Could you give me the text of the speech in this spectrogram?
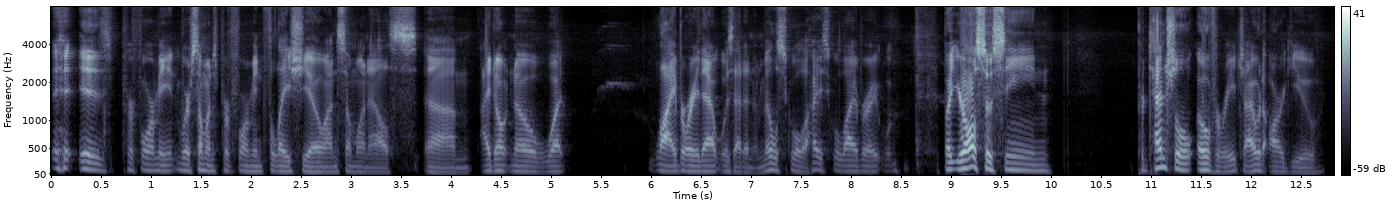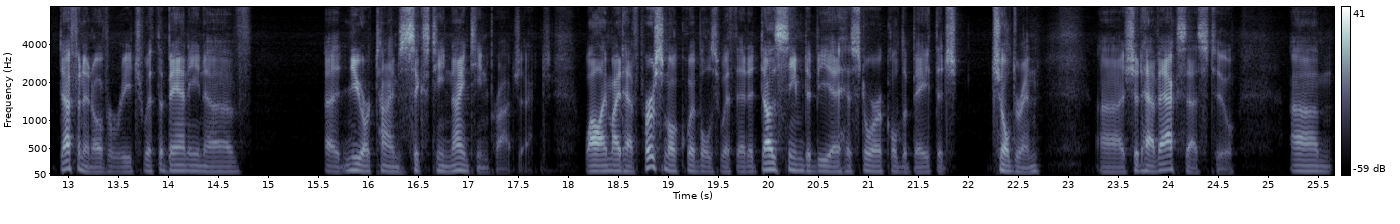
is performing where someone's performing fellatio on someone else. Um, I don't know what library that was at in a middle school, a high school library, but you're also seeing potential overreach. I would argue definite overreach with the banning of a New York Times 1619 project. While I might have personal quibbles with it, it does seem to be a historical debate that ch- children uh, should have access to. Um,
